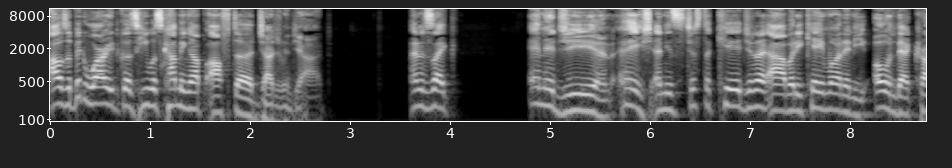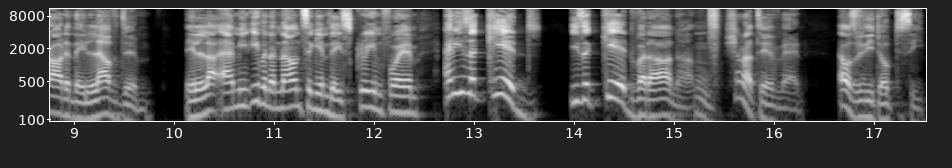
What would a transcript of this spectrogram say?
I was a bit worried because he was coming up after Judgment Yard, and it's like energy and hey, and he's just a kid, you know. Ah, but he came on and he owned that crowd, and they loved him. They, lo- I mean, even announcing him, they screamed for him, and he's a kid. He's a kid, but uh, no, shout out to him, man. That was really dope to see.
